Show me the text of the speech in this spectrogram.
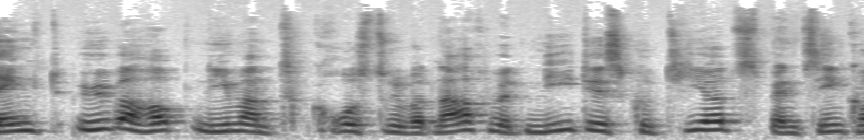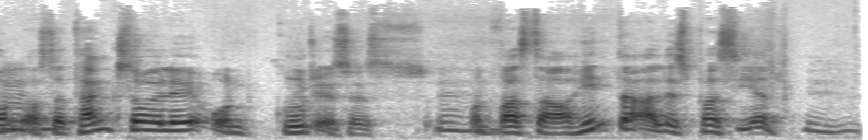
Denkt überhaupt niemand groß drüber nach, wird nie diskutiert. Das Benzin kommt mhm. aus der Tanksäule und gut ist es. Mhm. Und was dahinter alles passiert, mhm.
